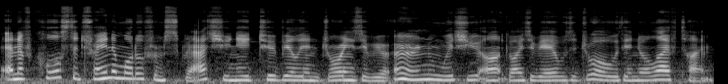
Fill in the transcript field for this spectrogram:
and of course to train a model from scratch you need 2 billion drawings of your own, which you aren't going to be able to draw within your lifetime.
